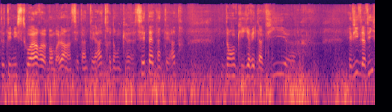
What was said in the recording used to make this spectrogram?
Toute une histoire. euh, Bon voilà, hein, c'est un théâtre, donc euh, c'était un théâtre. Donc il y avait de la vie. euh, et vive la vie.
